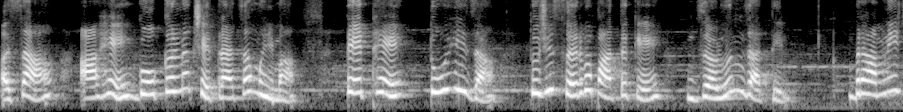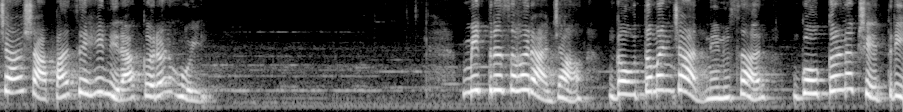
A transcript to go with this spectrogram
असा आहे गोकर्ण क्षेत्राचा महिमा. तेथे तूही जा तुझी सर्व पातके जळून जातील. ब्राह्मणीच्या शापाचेही निराकरण होईल. मित्रसह राजा गौतमांच्या आज्ञेनुसार गोकर्ण क्षेत्री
